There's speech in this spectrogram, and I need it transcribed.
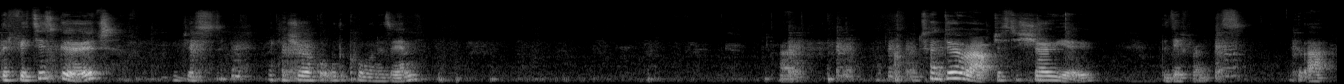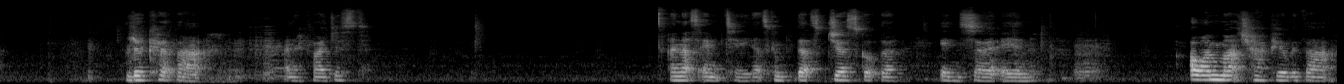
The fit is good, I'm just making sure I've got all the corners in. Right. I'm just going to do her up just to show you the difference. Look at that. Look at that. And if I just... And that's empty. That's, that's just got the insert in. Oh, I'm much happier with that.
